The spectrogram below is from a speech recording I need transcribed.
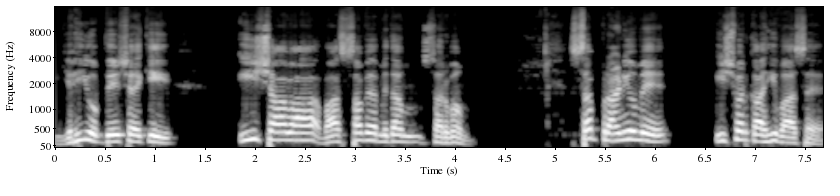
यही उपदेश है कि ईशावा वास्तव्यमिदम सर्वम सब प्राणियों में ईश्वर का ही वास है।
